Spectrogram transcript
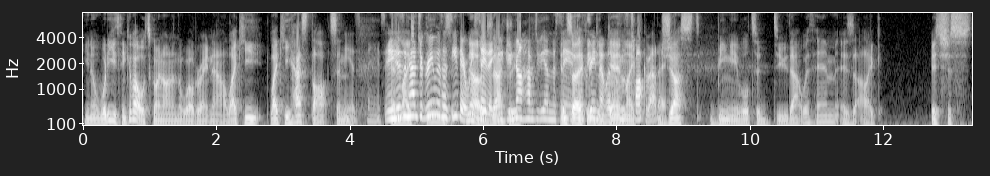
you know what do you think about what's going on in the world right now like he like he has thoughts and He. And he and, doesn't like, have to agree with us either. We No, say that you do not have to be on the same so I think agreement with us. again, like talk about it. just being able to do that with him is like, it's just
